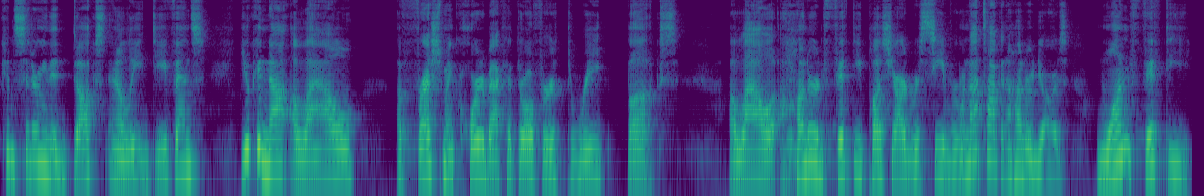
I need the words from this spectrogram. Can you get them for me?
considering the Ducks an elite defense, you cannot allow a freshman quarterback to throw for three bucks. Allow a 150 plus yard receiver. We're not talking 100 yards, 150.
